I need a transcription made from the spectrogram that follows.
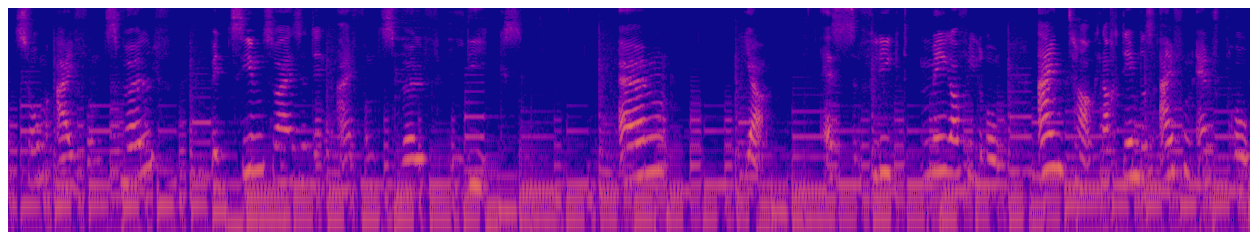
Wir zum iPhone 12 bzw. den iPhone 12 Leaks. Ähm, ja, es fliegt mega viel rum. Ein Tag nachdem das iPhone 11 Pro,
